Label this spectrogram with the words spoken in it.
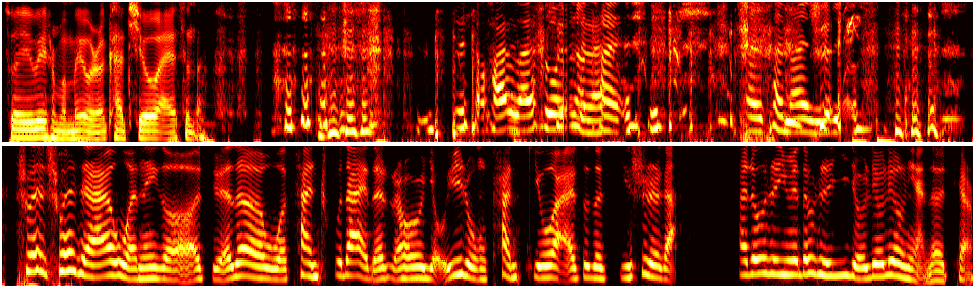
所以为什么没有人看 TOS 呢？对小孩子来说有点太 太太难以理解了。说说起来，我那个觉得我看初代的时候有一种看 TOS 的即视感，它都是因为都是一九六六年的片儿，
